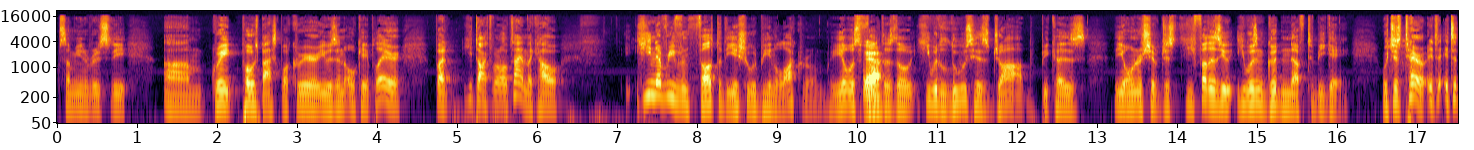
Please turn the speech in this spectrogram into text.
some university. Um, great post basketball career. He was an okay player, but he talked about it all the time, like how he never even felt that the issue would be in the locker room. He always felt Yeah. as though he would lose his job because the ownership just he felt as he, he wasn't good enough to be gay, which is terrible. It's it's, a,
